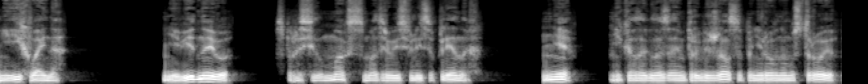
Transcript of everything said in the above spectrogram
не их война. «Не видно его?» — спросил Макс, всматриваясь в лица пленных. «Не». Николай глазами пробежался по неровному строю.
